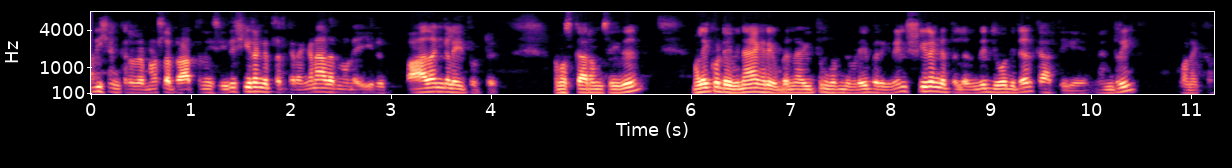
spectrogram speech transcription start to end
ஆதிசங்கரர் மனசுல பிரார்த்தனை செய்து ஸ்ரீரங்கத்தில் இருக்கிற ரங்கநாதனுடைய இரு பாதங்களை தொட்டு நமஸ்காரம் செய்து மலைக்கோட்டை விநாயகரை உடன் அழைத்து கொண்டு விடைபெறுகிறேன். ஸ்ரீரங்கத்திலிருந்து ஜோதிடர் கார்த்திகேயன். நன்றி. வணக்கம்.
